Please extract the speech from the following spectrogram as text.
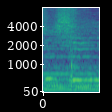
只是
